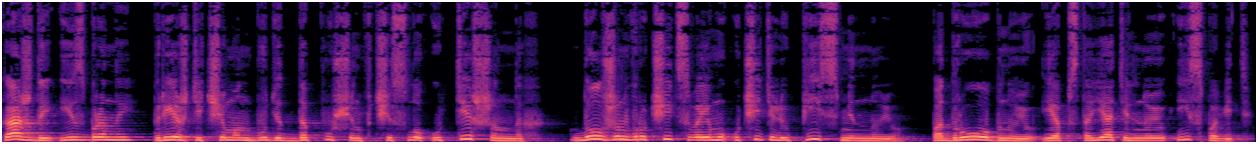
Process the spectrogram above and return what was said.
Каждый избранный, прежде чем он будет допущен в число утешенных, должен вручить своему учителю письменную, подробную и обстоятельную исповедь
